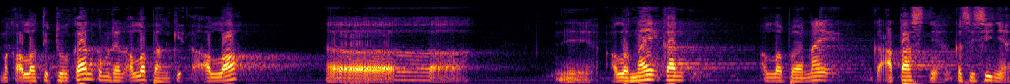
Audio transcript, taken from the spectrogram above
Maka Allah tidurkan kemudian Allah bangkit Allah uh, Allah naikkan Allah naik ke atasnya, ke sisinya.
